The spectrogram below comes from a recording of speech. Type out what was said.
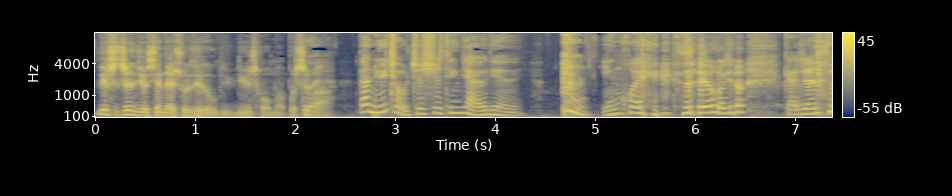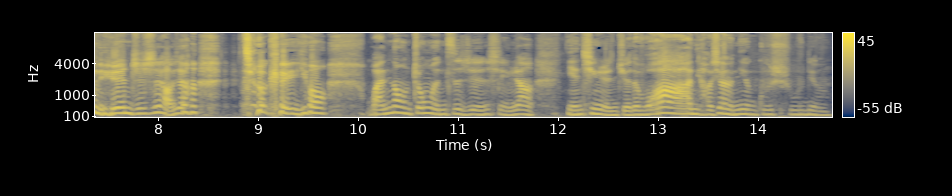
那是真的就现在说的这种女女丑吗？不是吧？但“女丑之诗”听起来有点。淫秽，所以我就改成女怨之诗，好像就可以用玩弄中文字这件事情，让年轻人觉得哇，你好像有念过书那样。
